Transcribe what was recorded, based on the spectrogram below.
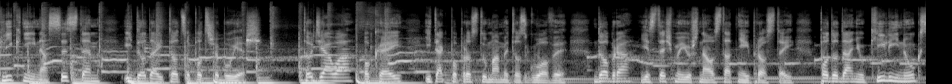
Kliknij na system i dodaj to, co potrzebujesz. To działa, ok, i tak po prostu mamy to z głowy. Dobra, jesteśmy już na ostatniej prostej. Po dodaniu Key Linux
